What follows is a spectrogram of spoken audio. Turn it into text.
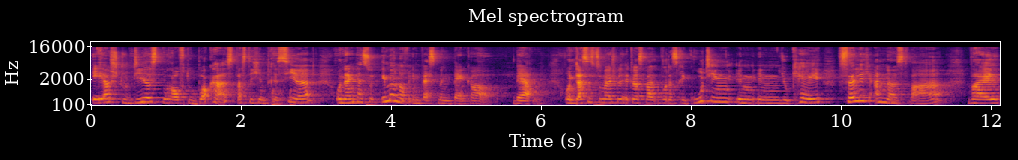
eher studierst, worauf du Bock hast, was dich interessiert, und dann kannst du immer noch Investmentbanker werden. Und das ist zum Beispiel etwas, wo das Recruiting in, in UK völlig anders war, weil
